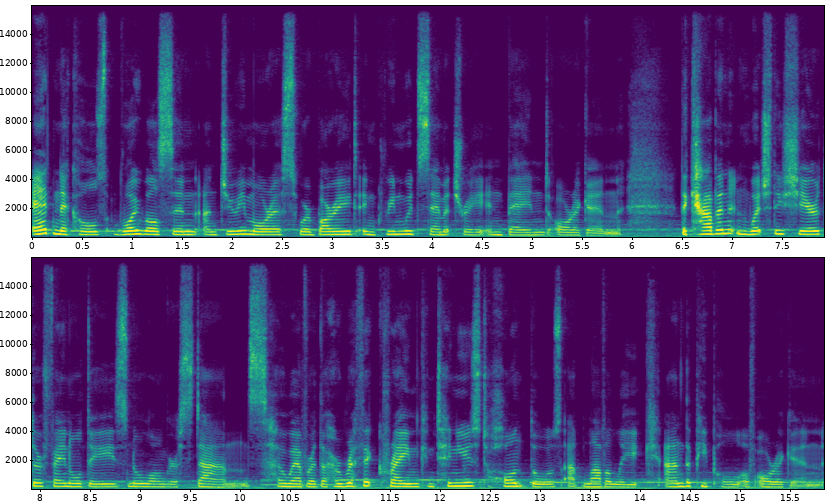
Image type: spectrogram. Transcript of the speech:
Ed Nichols, Roy Wilson, and Dewey Morris were buried in Greenwood Cemetery in Bend, Oregon. The cabin in which they shared their final days no longer stands. However, the horrific crime continues to haunt those at Lava Lake and the people of Oregon.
